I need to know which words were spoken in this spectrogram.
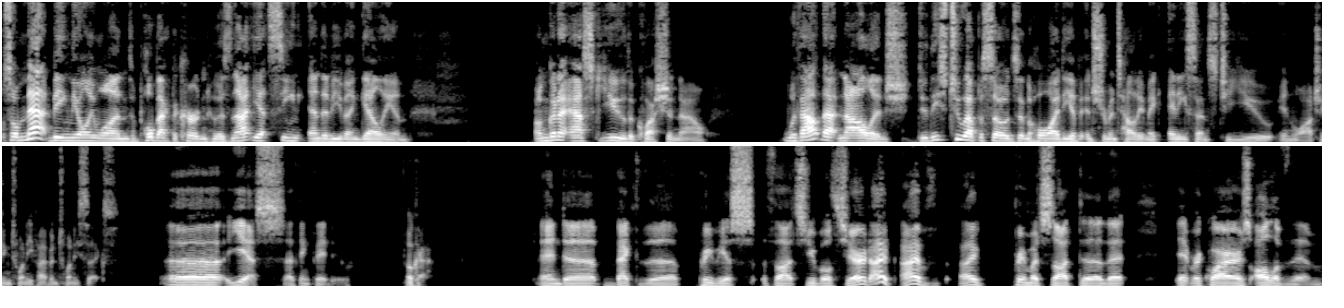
So Matt being the only one to pull back the curtain who has not yet seen End of Evangelion, I'm going to ask you the question now. Without that knowledge, do these two episodes and the whole idea of instrumentality make any sense to you in watching 25 and 26? Uh, yes, I think they do. Okay. And uh, back to the previous thoughts you both shared, I, I've, I pretty much thought uh, that it requires all of them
